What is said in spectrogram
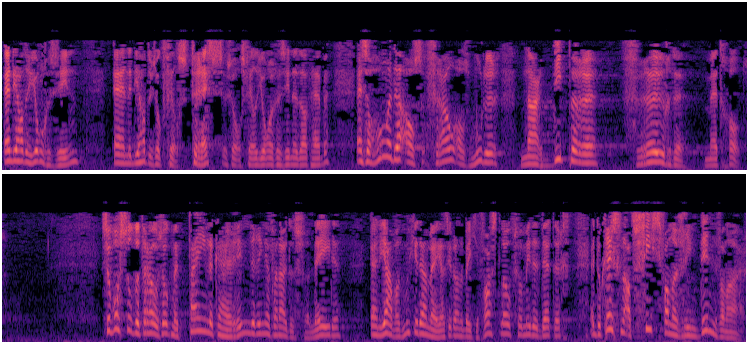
En die had een jong gezin. En die had dus ook veel stress, zoals veel jonge gezinnen dat hebben. En ze hongerde als vrouw, als moeder, naar diepere vreugde met God. Ze worstelde trouwens ook met pijnlijke herinneringen vanuit het verleden. En ja, wat moet je daarmee als je dan een beetje vastloopt, zo midden dertig? En toen kreeg ze een advies van een vriendin van haar.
